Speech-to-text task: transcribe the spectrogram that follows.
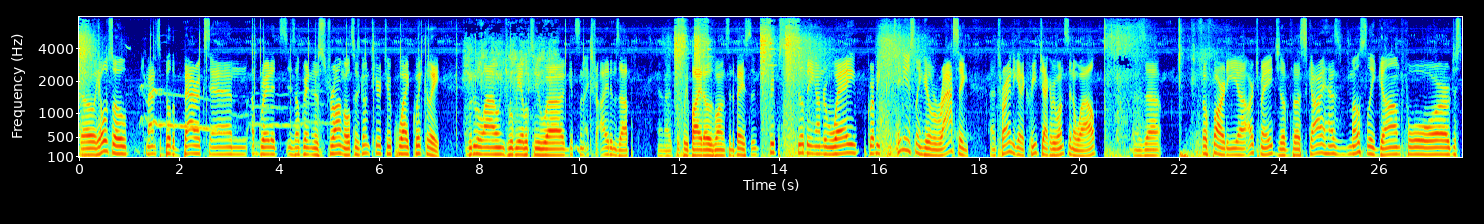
So he also managed to build a barracks and upgraded is upgrading the stronghold. So he's going tier two quite quickly. Voodoo Lounge will be able to uh, get some extra items up and uh, quickly buy those ones in the base. The creeps still being underway. Grubby continuously harassing, uh, trying to get a creep jack every once in a while. As, uh, so far, the uh, Archmage of uh, Sky has mostly gone for just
